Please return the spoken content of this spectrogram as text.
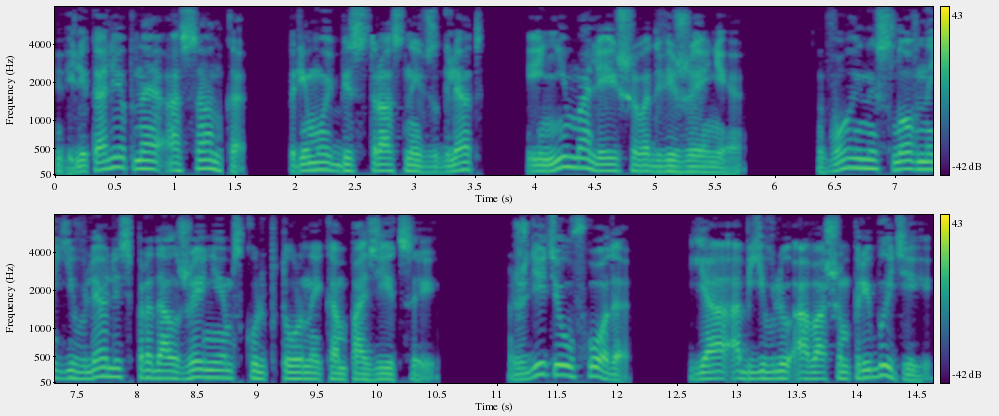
Великолепная осанка, прямой бесстрастный взгляд и ни малейшего движения. Воины словно являлись продолжением скульптурной композиции. «Ждите у входа. Я объявлю о вашем прибытии»,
